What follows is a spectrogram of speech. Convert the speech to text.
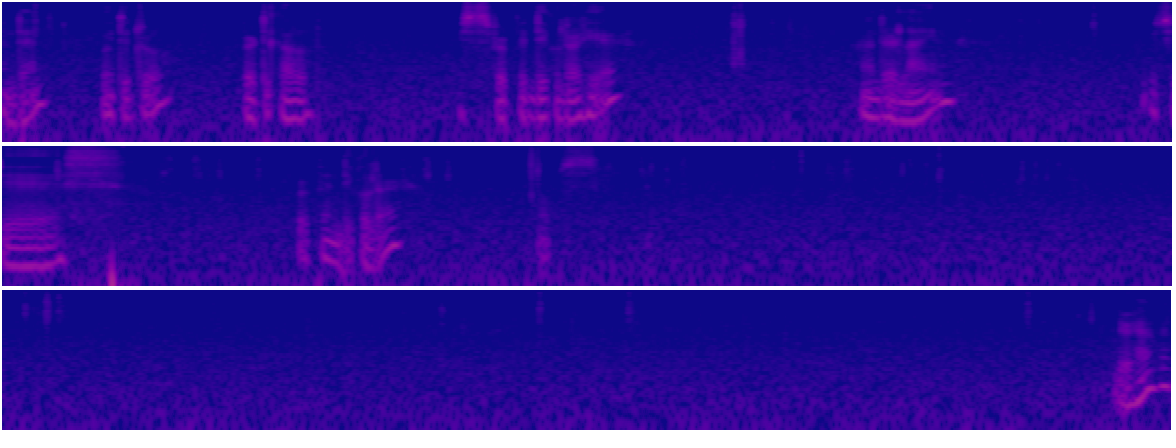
And then I'm going to draw vertical which is perpendicular here another line which is perpendicular. Oops. There you have it.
